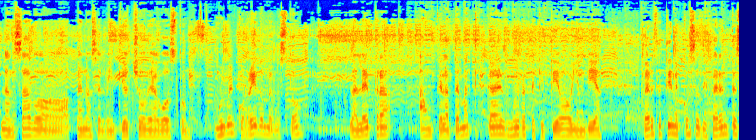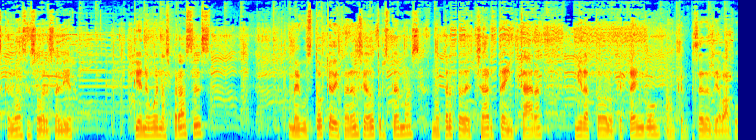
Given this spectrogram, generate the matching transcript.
lanzado apenas el 28 de agosto. Muy buen corrido, me gustó. La letra aunque la temática es muy repetitiva hoy en día, pero este tiene cosas diferentes que lo hace sobresalir. Tiene buenas frases. Me gustó que a diferencia de otros temas, no trata de echarte en cara, mira todo lo que tengo, aunque empecé desde abajo.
